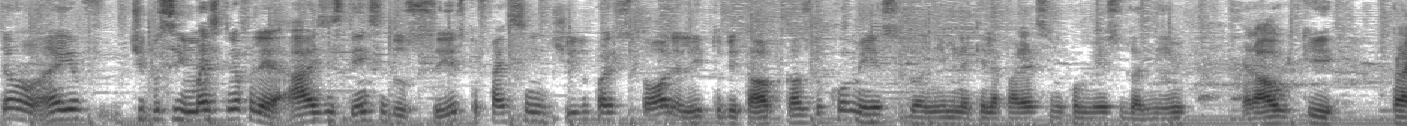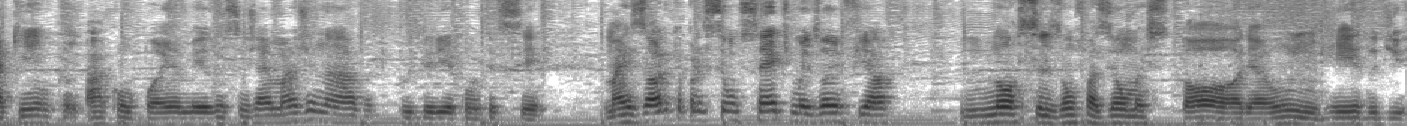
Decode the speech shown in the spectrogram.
Então, aí eu, tipo assim, mas que eu falei, a existência do sexto faz sentido pra história ali, tudo e tal, por causa do começo do anime, né? Que ele aparece no começo do anime. Era algo que para quem acompanha mesmo assim já imaginava que poderia acontecer. Mas a hora que apareceu um sétimo, eles vão enfiar. Nossa, eles vão fazer uma história, um enredo de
